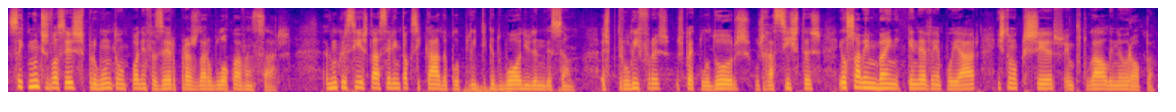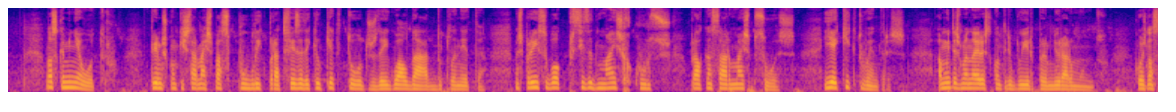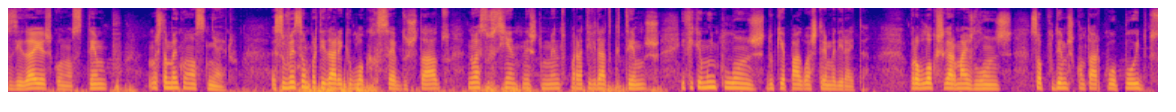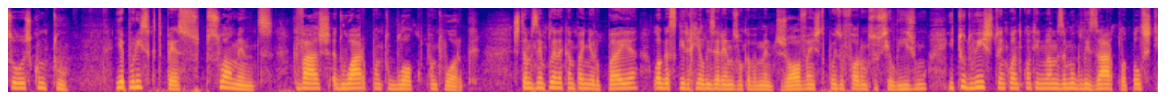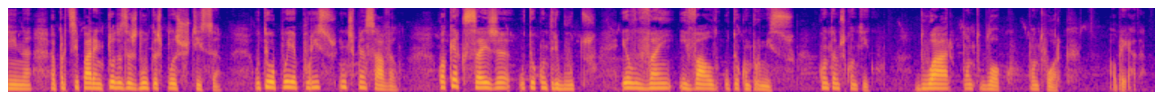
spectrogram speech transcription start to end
Sei que muitos de vocês se perguntam o que podem fazer para ajudar o Bloco a avançar. A democracia está a ser intoxicada pela política do ódio e da negação. As petrolíferas, os especuladores, os racistas, eles sabem bem quem devem apoiar e estão a crescer em Portugal e na Europa. Nosso caminho é outro. Queremos conquistar mais espaço público para a defesa daquilo que é de todos, da igualdade do planeta. Mas para isso o Bloco precisa de mais recursos para alcançar mais pessoas. E é aqui que tu entras. Há muitas maneiras de contribuir para melhorar o mundo. Com as nossas ideias, com o nosso tempo, mas também com o nosso dinheiro. A subvenção partidária que o Bloco recebe do Estado não é suficiente neste momento para a atividade que temos e fica muito longe do que é pago à extrema-direita. Para o Bloco chegar mais longe, só podemos contar com o apoio de pessoas como tu. E é por isso que te peço, pessoalmente, que vás a doar.bloco.org Estamos em plena campanha europeia, logo a seguir realizaremos um acampamento de jovens, depois o Fórum Socialismo e tudo isto enquanto continuamos a mobilizar pela Palestina, a participar em todas as lutas pela justiça. O teu apoio é por isso indispensável. Qualquer que seja o teu contributo, ele vem e vale o teu compromisso. Contamos contigo. doar.bloco.org. Obrigada.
